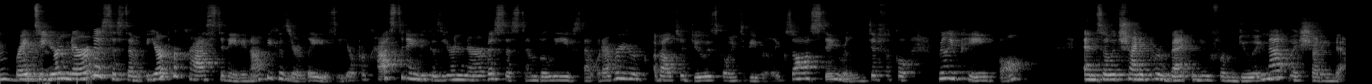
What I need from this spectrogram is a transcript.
Mm-hmm. Right. So mm-hmm. your nervous system, you're procrastinating, not because you're lazy. You're procrastinating because your nervous system believes that whatever you're about to do is going to be really exhausting, really difficult, really painful. And so it's trying to prevent you from doing that by shutting down.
